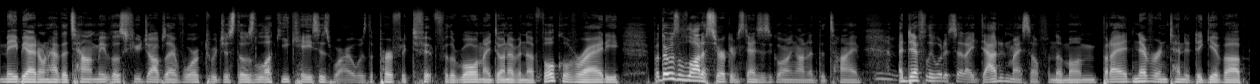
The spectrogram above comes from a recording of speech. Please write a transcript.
Maybe I don't have the talent. Maybe those few jobs I've worked were just those lucky cases where I was the perfect fit for the role, and I don't have enough vocal variety. But there was a lot of circumstances going on at the time. Mm-hmm. I definitely would have said I doubted myself in the moment, but I had never intended to give up.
